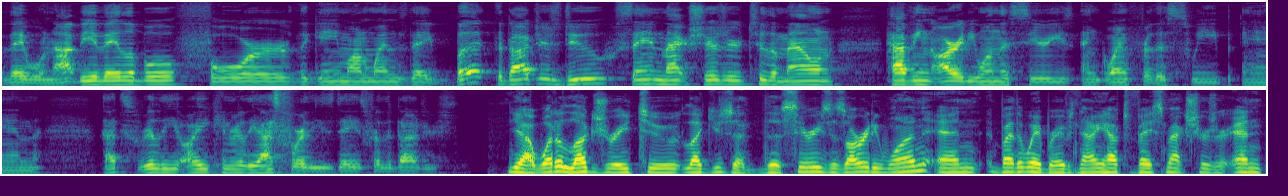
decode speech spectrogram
They will not be available for the game on Wednesday, but the Dodgers do send Max Scherzer to the mound, having already won the series and going for the sweep. And that's really all you can really ask for these days for the Dodgers. Yeah, what a luxury to, like you said, the series is already won. And by the way, Braves, now you have to face Max Scherzer. And,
